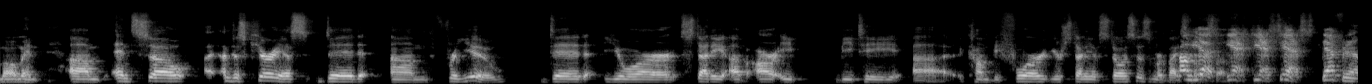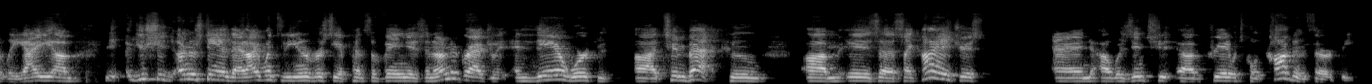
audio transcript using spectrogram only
moment. Um, and so I'm just curious, did, um, for you, did your study of REBT uh, come before your study of Stoicism or vice oh, versa? Oh, yes, yes, yes, yes, definitely. I, um, you should understand that I went to the University of Pennsylvania as an undergraduate and there worked with uh, Tim Beck, who um, is a psychiatrist and uh, was into, uh, created what's called cognitive therapy.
